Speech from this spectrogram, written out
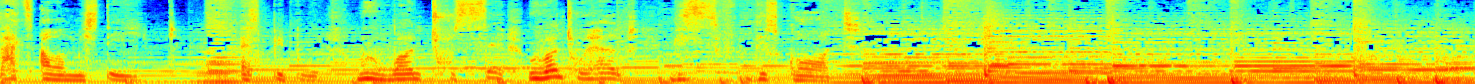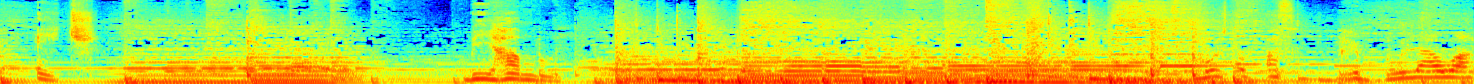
That's our mistake as people. We want to say we want to help this this god. H. Be humble. Most of us re bulawa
